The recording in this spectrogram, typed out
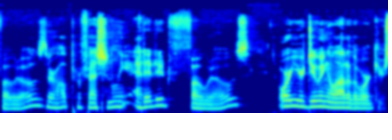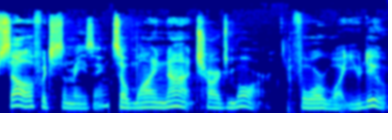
photos, they're all professionally edited photos, or you're doing a lot of the work yourself, which is amazing. So why not charge more for what you do?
